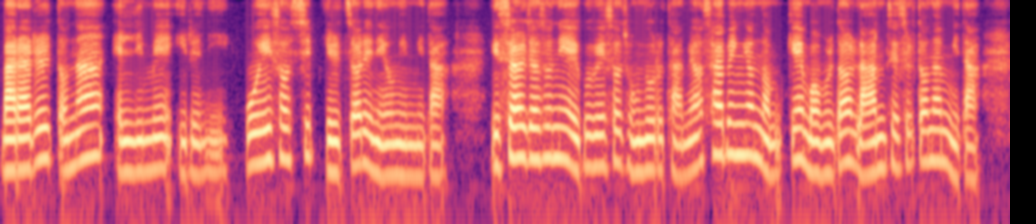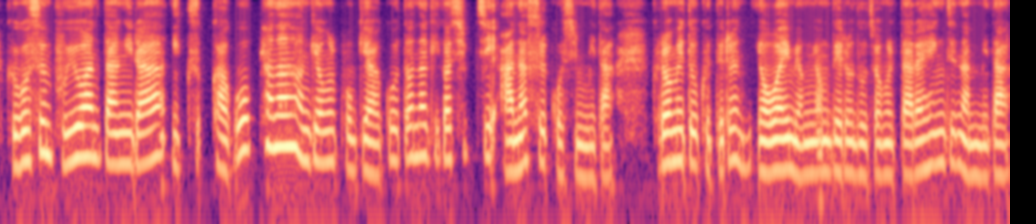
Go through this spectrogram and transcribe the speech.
마라를 떠나 엘림에 이르니 5에서 11절의 내용입니다. 이스라엘 자손이 애굽에서 종로를 타며 400년 넘게 머물던 라암셋을 떠납니다. 그곳은 부유한 땅이라 익숙하고 편한 환경을 포기하고 떠나기가 쉽지 않았을 곳입니다. 그럼에도 그들은 여호와의 명령대로 노정을 따라 행진합니다.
